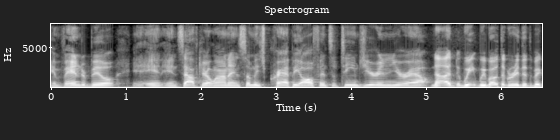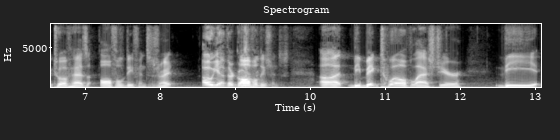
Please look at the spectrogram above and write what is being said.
and Vanderbilt and, and South Carolina and some of these crappy offensive teams year in and year out, now. I, we we both agree that the Big Twelve has awful defenses, right? oh yeah, they're garbage. Awful defenses. Uh, the Big Twelve last year, the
